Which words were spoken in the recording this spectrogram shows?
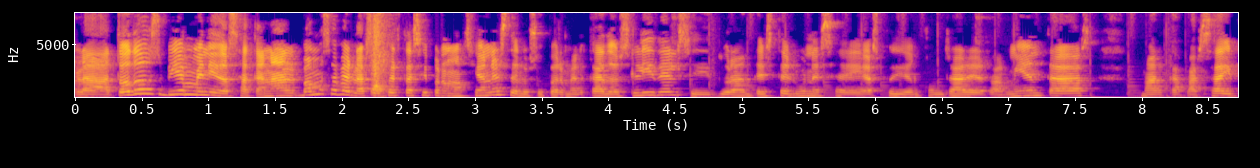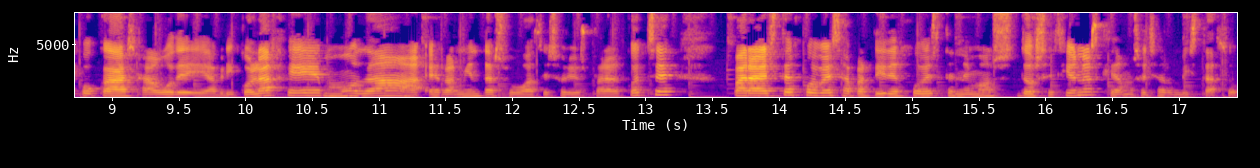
Hola a todos, bienvenidos al canal. Vamos a ver las ofertas y promociones de los supermercados Lidl. Si durante este lunes eh, has podido encontrar herramientas, marca Pasay, pocas, algo de abricolaje, moda, herramientas o accesorios para el coche. Para este jueves, a partir de jueves, tenemos dos secciones que vamos a echar un vistazo.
